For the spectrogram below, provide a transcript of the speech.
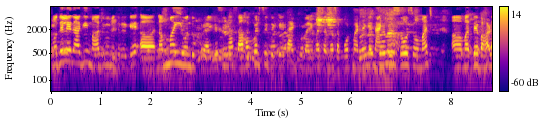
ಮೊದಲನೇದಾಗಿ ಮಾಧ್ಯಮ ಮಿತ್ರರಿಗೆ ನಮ್ಮ ಈ ಒಂದು ಪ್ರೈವಸಿನ ಸಹಕರಿಸಿದ್ದಕ್ಕೆ ಥ್ಯಾಂಕ್ ಯು ವೆರಿ ಮಚ್ ಅದನ್ನ ಸಪೋರ್ಟ್ ಮಾಡಿದ್ದಕ್ಕೆ thank you so so much ಮದುವೆ ಬಹಳ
